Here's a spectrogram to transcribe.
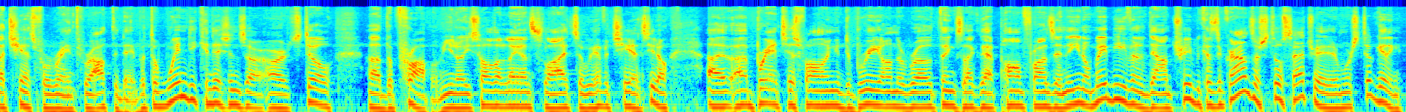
a chance for rain throughout the day. But the windy conditions are, are still uh, the problem. You know, you saw the landslide, so we have a chance, you know, uh, uh, branches falling and debris on the road, things like that, palm fronds, and, you know, maybe even a down tree because the grounds are still saturated and we're still getting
